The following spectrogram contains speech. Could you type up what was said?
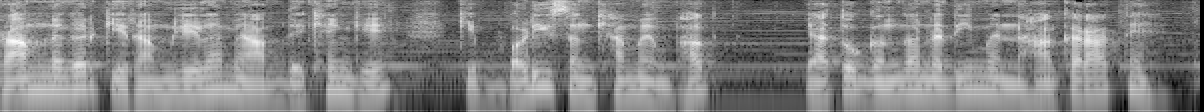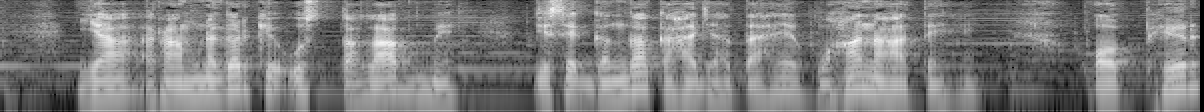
रामनगर की रामलीला में आप देखेंगे कि बड़ी संख्या में भक्त या तो गंगा नदी में नहाकर आते हैं, या रामनगर के उस तालाब में, जिसे गंगा कहा जाता है, वहाँ नहाते हैं, और फिर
